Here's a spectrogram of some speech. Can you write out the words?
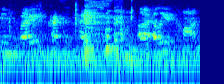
invite Crescent Heights, uh, Elliot Kahn,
